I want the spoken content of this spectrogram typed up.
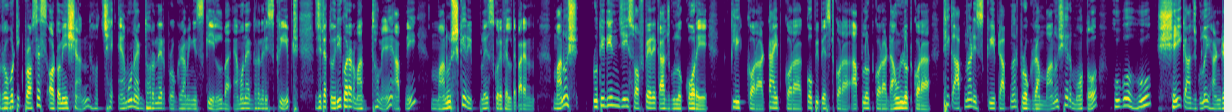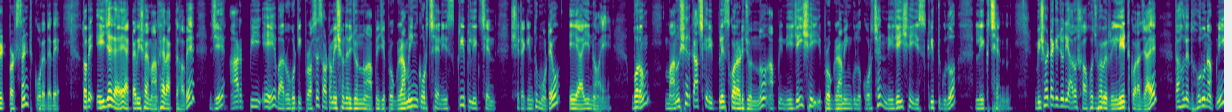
Robotic process automation হচ্ছে এমন এক ধরনের প্রোগ্রামিং স্কিল বা এমন এক ধরনের স্ক্রিপ্ট যেটা তৈরি করার মাধ্যমে আপনি মানুষকে রিপ্লেস করে ফেলতে পারেন। মানুষ প্রতিদিন যেই সফটওয়্যারে কাজগুলো করে ক্লিক করা টাইপ করা কপি পেস্ট করা আপলোড করা ডাউনলোড করা, ঠিক আপনার স্ক্রিপ্ট আপনার প্রোগ্রাম মানুষের মতো হুবহু সেই কাজগুলোই হান্ড্রেড পারসেন্ট করে দেবে। তবে এই জায়গায় একটা বিষয় মাথায় রাখতে হবে যে আরপিএ বা রোবোটিক প্রসেস অটোমেশনের জন্য আপনি যে প্রোগ্রামিং করছেন স্ক্রিপ্ট লিখছেন, সেটা কিন্তু মোটেও এআই নয়। বরং মানুষের কাজকে রিপ্লেস করার জন্য আপনি নিজেই সেই প্রোগ্রামিংগুলো করছেন, নিজেই সেই স্ক্রিপ্টগুলো লিখছেন। বিষয়টাকে যদি আরও সহজভাবে রিলেট করা যায়, তাহলে ধরুন আপনি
